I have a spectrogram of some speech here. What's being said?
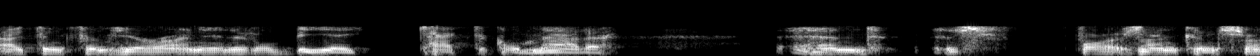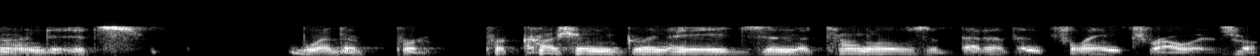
I think from here on in, it'll be a tactical matter. And as far as I'm concerned, it's whether per- percussion grenades in the tunnels are better than flamethrowers or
